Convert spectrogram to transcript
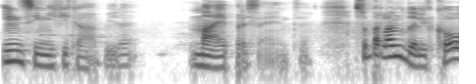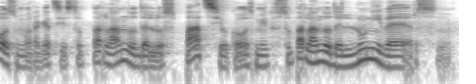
insignificabile, ma è presente. Sto parlando del cosmo, ragazzi, sto parlando dello spazio cosmico, sto parlando dell'universo.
